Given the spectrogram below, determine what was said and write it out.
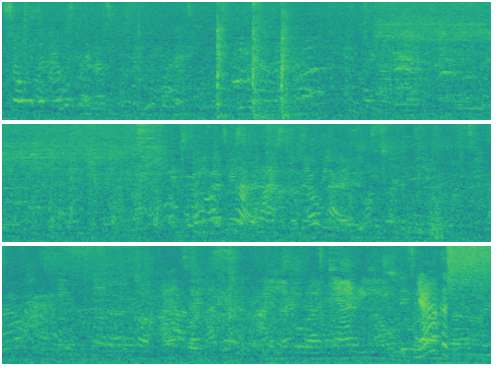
So then I was like, Yeah, because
